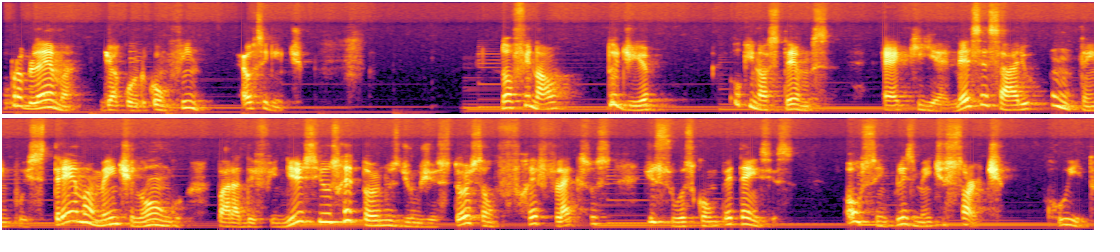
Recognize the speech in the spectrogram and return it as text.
O problema, de acordo com o fim, é o seguinte: no final do dia, o que nós temos é que é necessário um tempo extremamente longo para definir se os retornos de um gestor são reflexos de suas competências ou simplesmente sorte, ruído.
